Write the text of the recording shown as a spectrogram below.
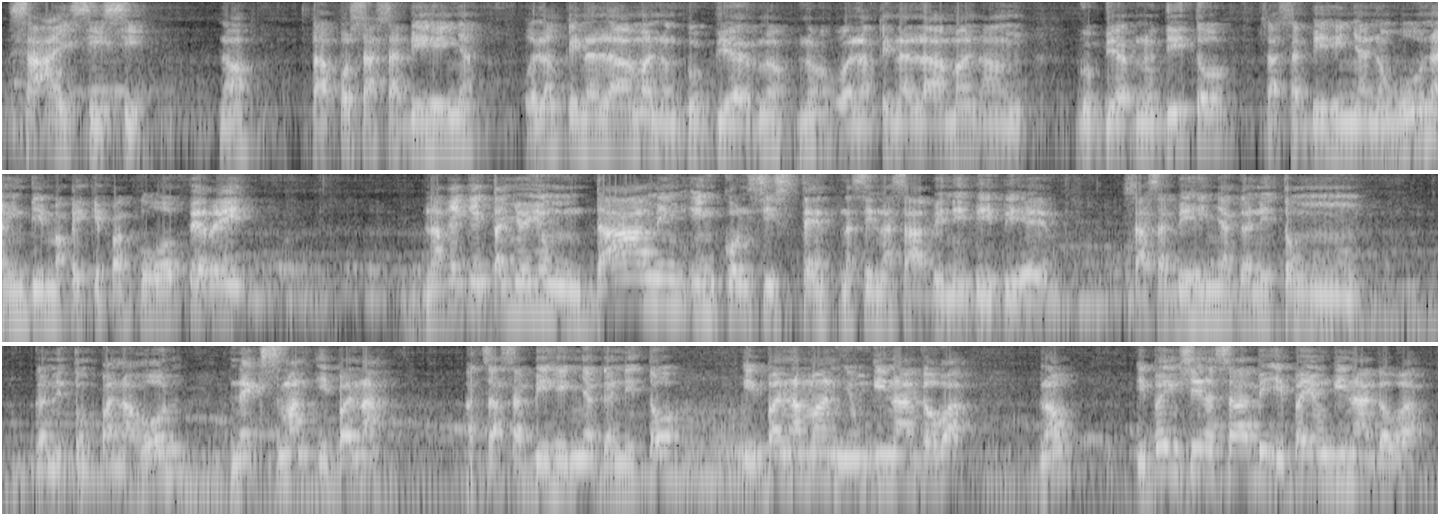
sa ICC, no? Tapos sasabihin niya, walang kinalaman ng gobyerno, no? Walang kinalaman ang gobyerno dito. Sasabihin niya nung una hindi makikipag-cooperate. Nakikita nyo yung daming inconsistent na sinasabi ni BBM. Sasabihin niya ganitong ganitong panahon, next month iba na. At sasabihin niya ganito, iba naman yung ginagawa, no? Iba yung sinasabi, iba yung ginagawa.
